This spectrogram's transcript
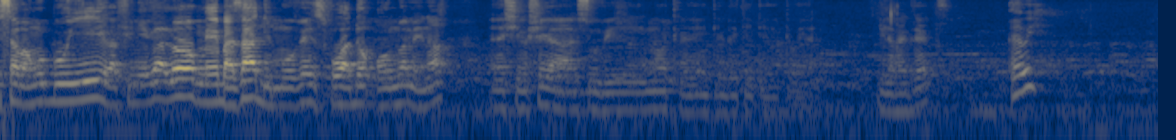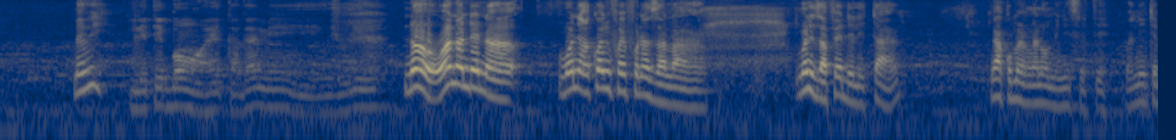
ça, un boyer, raffinerie alors, mais baza de mauvaise foi. Donc on doit maintenant euh, chercher à sauver notre intégrité territoriale. Il regrette? ah oui mais oui Il était bon avec Kagame aujourd'hui. non wana nde na moni encore une fois il faut nazala mo les affaires de l'état hein. Nga komela nga na ministre te. Banini te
